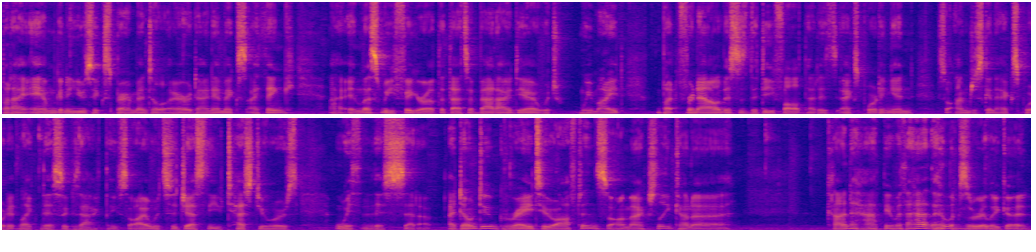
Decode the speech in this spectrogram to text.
but I am going to use experimental aerodynamics, I think, uh, unless we figure out that that's a bad idea, which we might. But for now, this is the default that it's exporting in, so I'm just going to export it like this exactly. So I would suggest that you test yours with this setup. I don't do gray too often, so I'm actually kind of kind of happy with that. It looks really good.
